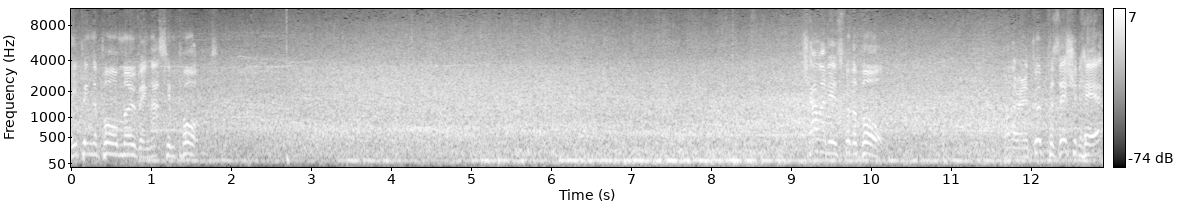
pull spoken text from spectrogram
Keeping the ball moving, that's important. Challenges for the ball. Well, they're in a good position here.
